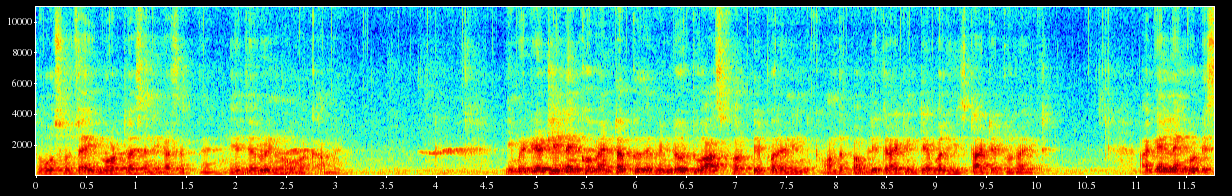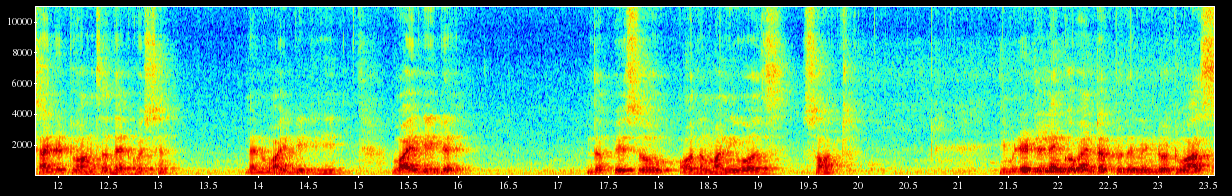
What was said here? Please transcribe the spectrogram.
तो वो सोचा कि गॉड तो ऐसा नहीं कर सकते हैं। ये ज़रूर इन लोगों का काम है। Immediately Lencho went up to the window to ask for paper and ink on the public writing table he started to write again Lencho decided to answer that question that why did he why did the peso or the money was short immediately Lencho went up to the window to ask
